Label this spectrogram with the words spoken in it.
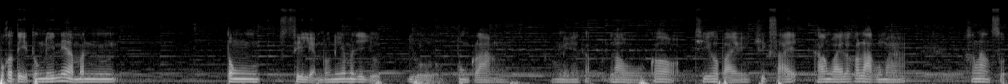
ปกติตรงนี้เนี่ยมันตรงสี่เหลี่ยมตรงนี้มันจะอยู่อยู่ตรงกลางตรงนี้ครับ เราก็ชี้เข้าไปคลิกซ้ายค้างไว้แล้วก็ลากลงมาข้างล่างสุด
